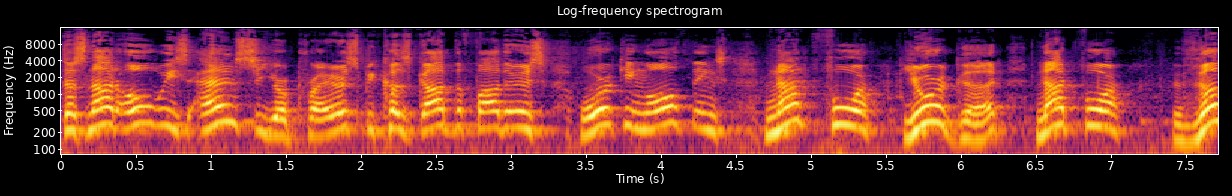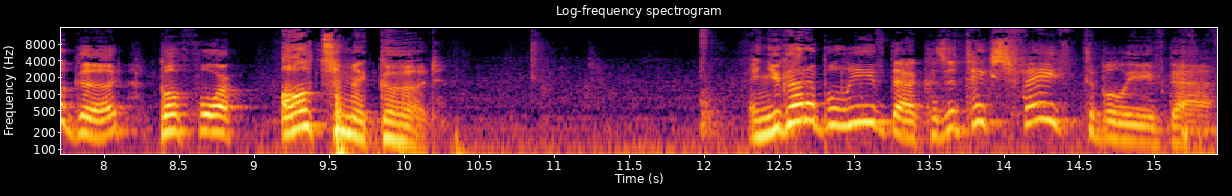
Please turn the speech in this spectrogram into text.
does not always answer your prayers because God the Father is working all things not for your good, not for the good, but for ultimate good. And you got to believe that because it takes faith to believe that.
